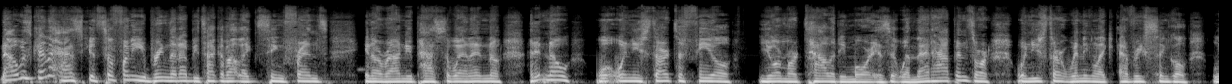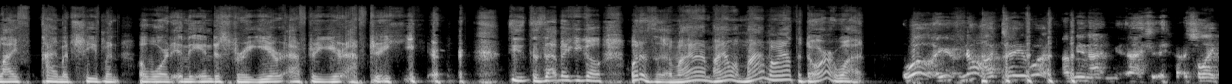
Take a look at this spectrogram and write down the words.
Now I was going to ask you. It's so funny you bring that up. You talk about like seeing friends you know around you pass away, and I didn't know. I didn't know what when you start to feel your mortality more? Is it when that happens or when you start winning like every single lifetime achievement award in the industry year after year after year? Does that make you go, what is it? Am I, am I, am I, am I out the door or what? Well, no, I tell you what. I mean, I, I, it's like,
